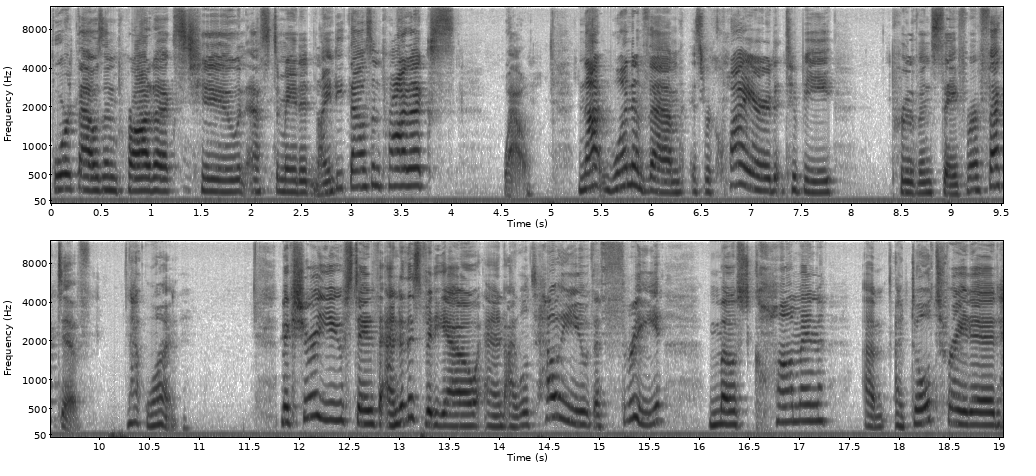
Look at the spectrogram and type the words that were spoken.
4,000 products to an estimated 90,000 products. Wow. Not one of them is required to be proven safe or effective. Not one. Make sure you stay to the end of this video and I will tell you the three most common um, adulterated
